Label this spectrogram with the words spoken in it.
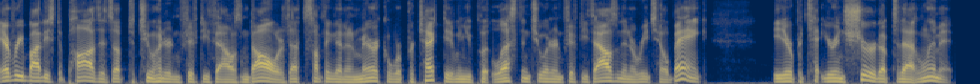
everybody's deposits up to $250,000. That's something that in America we're protected when you put less than 250,000 in a retail bank you're, you're insured up to that limit.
